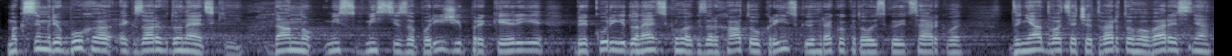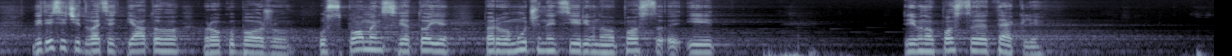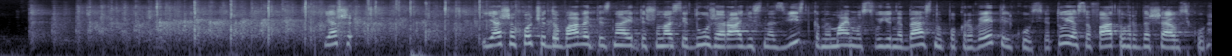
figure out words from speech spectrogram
Максим Рябуха, екзарх Донецький, дано в місті Запоріжжі при Кирії, при курії Донецького екзархату Української греко-католицької церкви дня 24 вересня 2025 року Божого у спомин святої первомучениці рівноапосту і рівноапостої Теклі. Я ще, я ще хочу додати, знаєте, що у нас є дуже радісна звістка. Ми маємо свою небесну покровительку, святу Йосафату Гардашевську.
